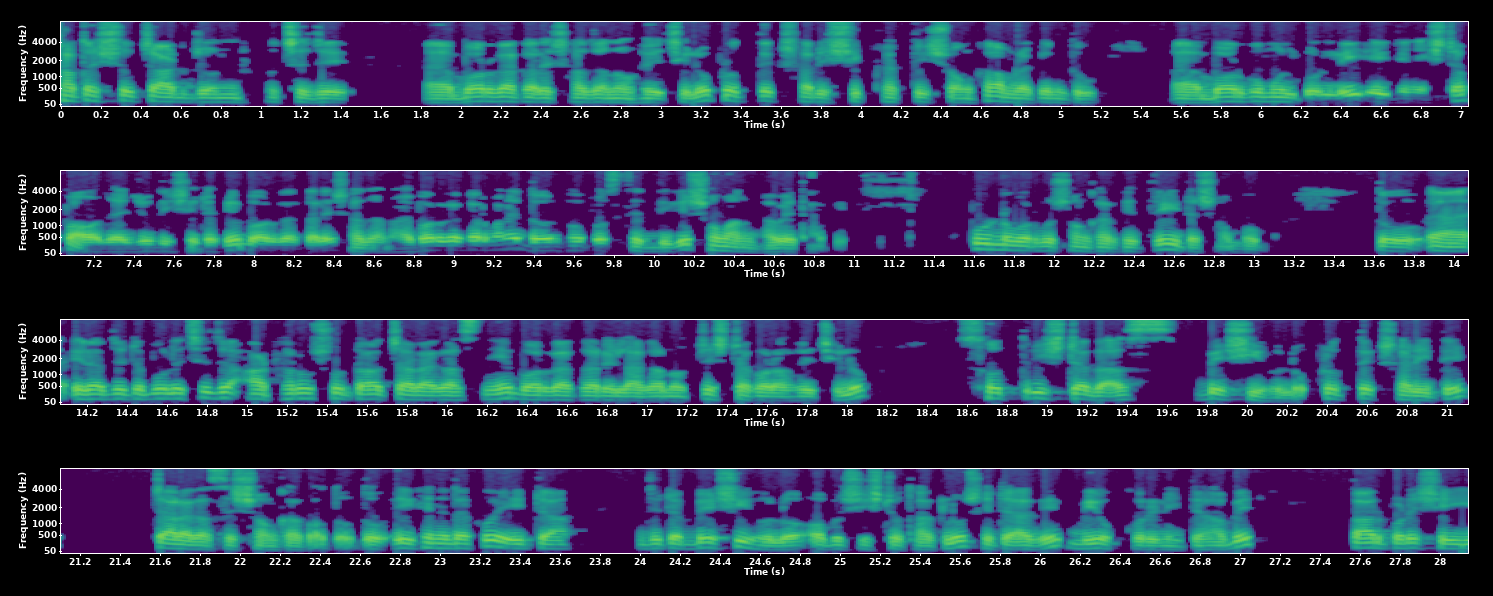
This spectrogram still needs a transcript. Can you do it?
সাতাশশো জন হচ্ছে যে বর্গাকারে সাজানো হয়েছিল। প্রত্যেক সারির শিক্ষার্থীর সংখ্যা আমরা কিন্তু বর্গমূল করলেই এই জিনিসটা পাওয়া যায়। যদি সেটাকে বর্গাকারে সাজানো হয়। বর্গাকার মানে দৈর্ঘ্য প্রস্থের দিকে সমানভাবে থাকে। পূর্ণবর্গ সংখ্যার ক্ষেত্রে এটা সম্ভব। তো এরা যেটা বলেছে যে আঠারোশোটা চারা গাছ নিয়ে বর্গাকারে লাগানোর চেষ্টা করা হয়েছিল। ছত্রিশটা গাছ বেশি হলো। প্রত্যেক সারিতে চারা গাছের সংখ্যা কত? তো এখানে দেখো এটা যেটা বেশি হলো, অবশিষ্ট থাকল, সেটা আগে বিয়োগ করে নিতে হবে। তারপরে সেই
